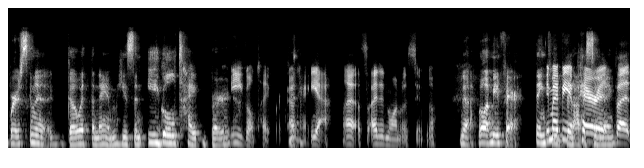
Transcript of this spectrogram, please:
we're just gonna go with the name. He's an eagle type bird. eagle type bird. Okay. Yeah. That's, I didn't want to assume though. Yeah. Well, I mean, fair. Thank you. He might be a parrot, assuming. but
